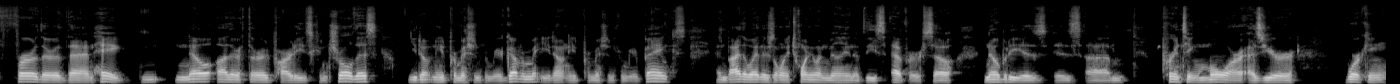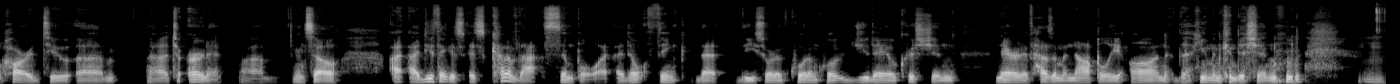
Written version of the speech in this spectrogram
further than hey no other third parties control this. You don't need permission from your government. You don't need permission from your banks. And by the way there's only 21 million of these ever. So nobody is is um, printing more as you're working hard to um, uh, to earn it. Um, and so I, I, do think it's, it's kind of that simple. I, I don't think that the sort of quote unquote judeo-christian narrative has a monopoly on the human condition. Mm.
